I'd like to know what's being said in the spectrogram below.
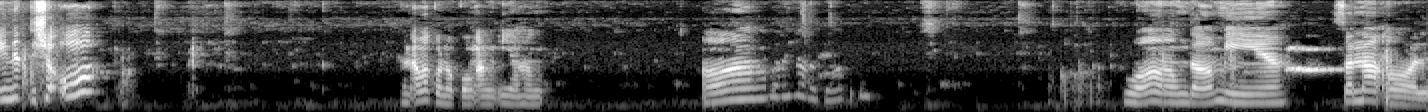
Init siya oh. Ano ko na kung ang iyang Ah, bakit ako? Wow, ang dami. Sana all.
